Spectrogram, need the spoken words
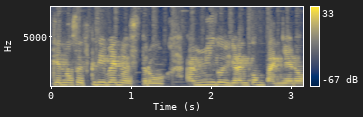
que nos escribe nuestro amigo y gran compañero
